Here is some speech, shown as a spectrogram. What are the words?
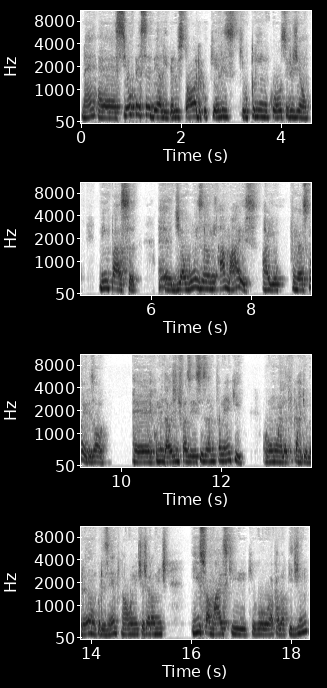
Né? É, se eu perceber ali pelo histórico que eles, que o clínico ou o cirurgião me passa é, de algum exame a mais, aí eu converso com eles, ó, é recomendável a gente fazer esse exame também aqui. Ou um eletrocardiograma, por exemplo, normalmente é geralmente isso a mais que, que eu vou acabar pedindo.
